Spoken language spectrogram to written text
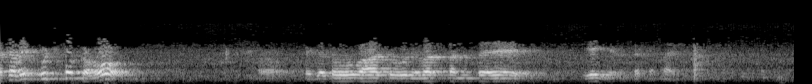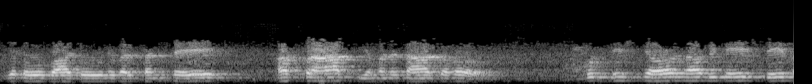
अच्छा भाई, कुछ तो कहो। जतो वाचो निवर्तनते। यही है है। जतो वाचो निवर्तनते। अप्राप्य मनसा कहो बुद्धिश्च न विचेषेत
